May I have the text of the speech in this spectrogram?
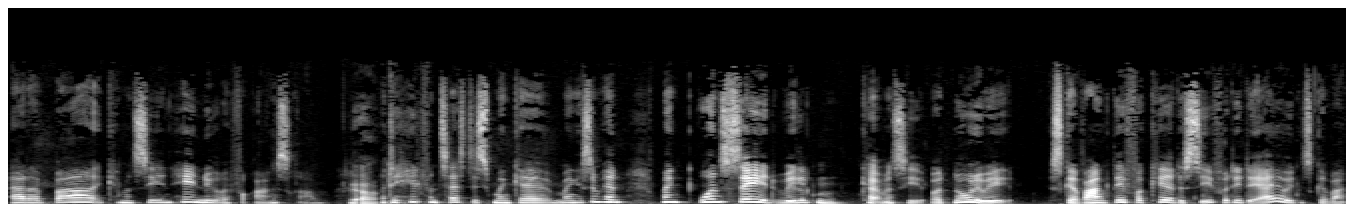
er der bare, kan man sige, en helt ny referenceramme. Ja. Og det er helt fantastisk. Man kan, man kan simpelthen, man, uanset hvilken, kan man sige, og nu er det jo ikke skavang, det er forkert at sige, fordi det er jo ikke en skavang,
